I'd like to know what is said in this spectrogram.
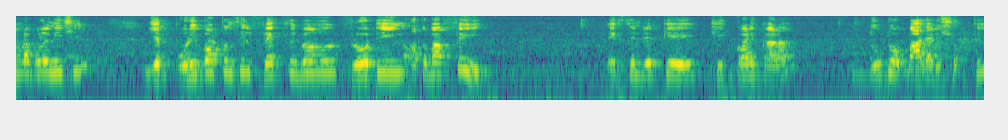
আমরা বলে নিয়েছি যে পরিবর্তনশীল ফ্লেক্সিবল ফ্লোটিং অথবা ফ্রি এক্সচেঞ্জ রেটকে ঠিক করে কারা দুটো বাজারি শক্তি,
